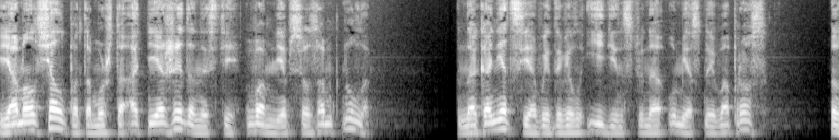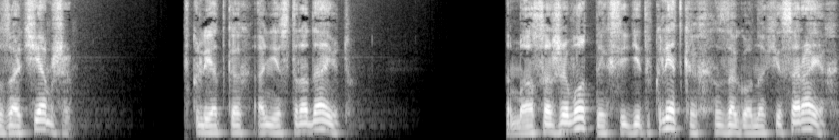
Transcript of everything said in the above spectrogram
Я молчал, потому что от неожиданности во мне все замкнуло. Наконец я выдавил единственно уместный вопрос. «Зачем же?» «В клетках они страдают». Масса животных сидит в клетках, загонах и сараях.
